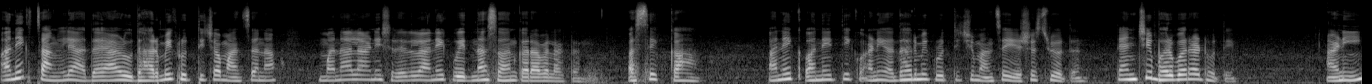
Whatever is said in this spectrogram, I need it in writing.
अनेक चांगल्या दयाळू धार्मिक वृत्तीच्या माणसांना मनाला आणि शरीराला अनेक वेदना सहन कराव्या लागतात. असे का? अनेक अनैतिक आणि अधार्मिक वृत्तीची माणसं यशस्वी होतात. त्यांची भरभराट होते. आणि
